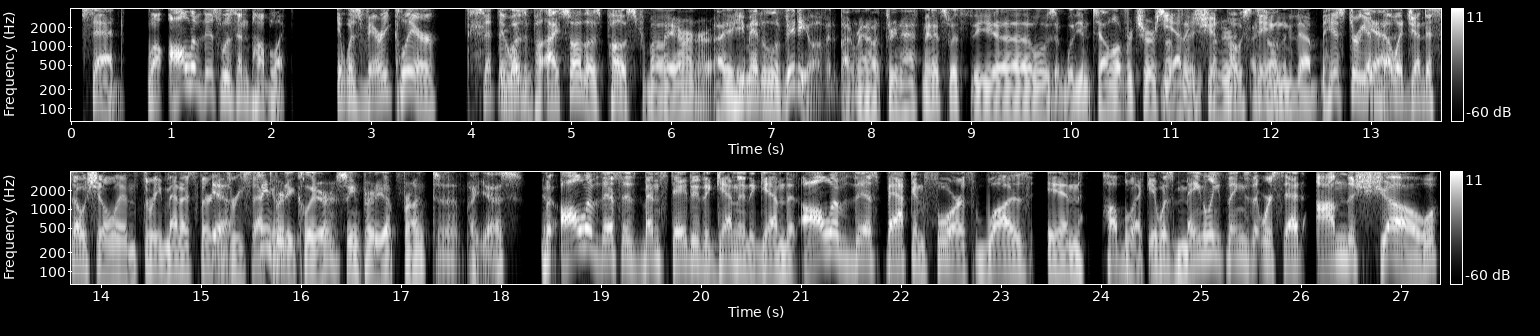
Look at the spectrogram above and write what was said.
said. Well, all of this was in public. It was very clear that there was wasn't. po- I saw those posts from by Eriner. Uh, he made a little video of it, about around three and a half minutes with the uh, what was it, William Tell overture or something. Yeah, the shit under it. I saw posting, the history of Yeah. no agenda social in three minutes, 33 Yeah, seconds. Seemed pretty clear. Seemed pretty upfront, uh, I guess. But all of this has been stated again and again that all of this back and forth was in public. It was mainly things that were said on the show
